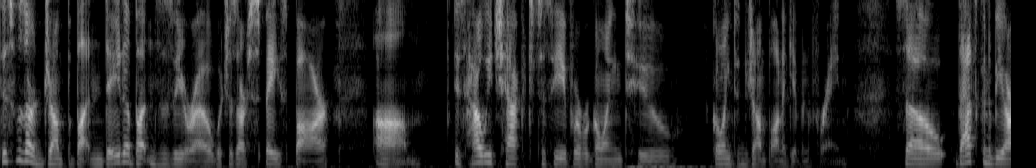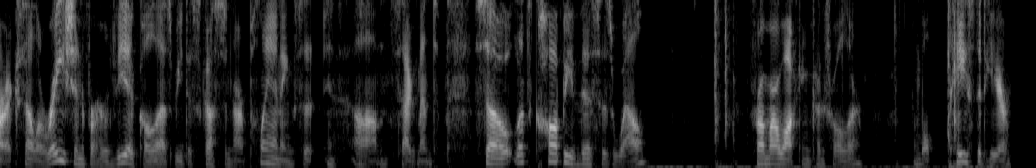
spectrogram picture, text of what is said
this was our jump button. Data buttons zero which is our space bar um, is how we checked to see if we were going to going to jump on a given frame so that's going to be our acceleration for her vehicle as we discussed in our planning se um, segment. So let's copy this as well from our walking controller and we'll paste it here.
